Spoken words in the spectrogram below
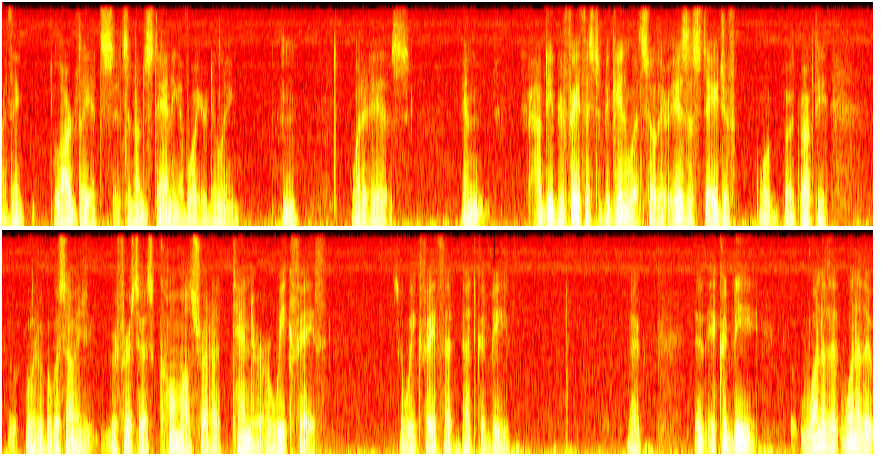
I think largely it's it's an understanding of what you're doing, hmm? what it is, and how deep your faith is to begin with. So there is a stage of what Bhakti, what Rupa Goswami refers to as komal shraddha, tender or weak faith. So weak faith that that could be that it, it could be one of the one of the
